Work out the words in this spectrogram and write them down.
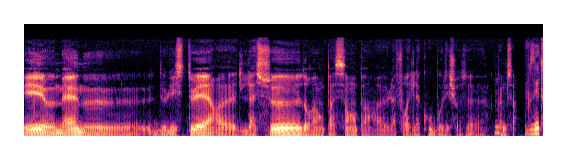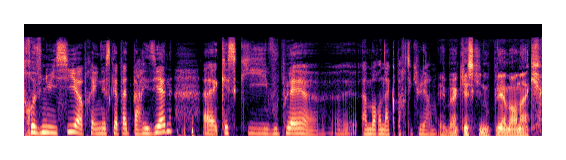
et euh, même euh, de l'estuaire de la Seudre, en passant par la forêt de la Coube ou les choses mm. comme ça. Vous êtes revenu ici après une escapade parisienne. qu'est-ce qui vous plaît à Mornac particulièrement? Eh ben, qu'est-ce qui nous plaît à Mornac?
